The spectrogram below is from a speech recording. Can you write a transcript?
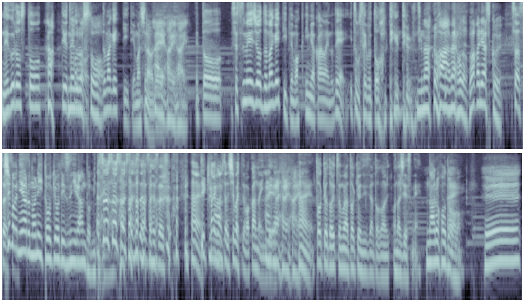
ネグロス島っていうところのドゥマゲッティっていう町なので、えっと、説明上ドゥマゲッティっても意味わからないのでいつもセブ島って言ってるんですよ。なるなるほど。分かりやすく。千葉にあるのに東京ディズニーランドみたいな。そうそうそうそうそうそうそうはい、海外の人に千葉って分かんないんで、はい東京ドイツ村東京ディズニーランドと同じですね。なるほど、はいへ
